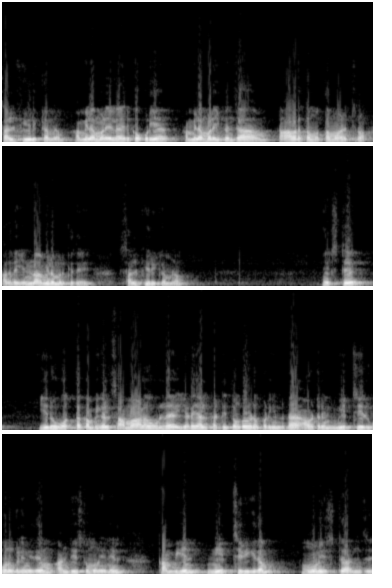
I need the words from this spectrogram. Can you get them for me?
சல்ஃபியூரிக் அமிலம். அமிலமலையில் இருக்கக்கூடிய அமிலமலை பெஞ்சால் தாவரத்தை மொத்தமாக அழிச்சிடும் அதில் என்ன அமிலம் இருக்குது? சல்ஃபியூரிக் அமிலம். நெக்ஸ்ட்டு இரு ஒத்த கம்பிகள் சம அளவுள்ள எடையால் கட்டி தொங்கவிடப்படுகின்றன. அவற்றின் மீட்சியல் குணங்களின் விதம் அஞ்சு இஸ்டு மூணு எனில் கம்பியின் நீட்சி விகிதம் மூணு இஸ்டு அஞ்சு.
